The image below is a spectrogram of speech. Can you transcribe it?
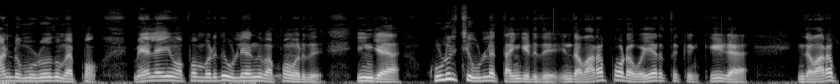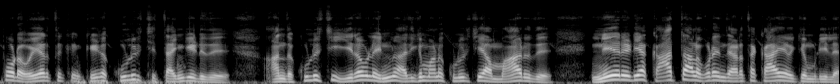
ஆண்டு முழுவதும் வெப்பம். மேலேயும் வெப்பம் வருது உள்ளேருந்து வெப்பம் வருது. இங்கே குளிர்ச்சி உள்ளே தங்கிடுது. இந்த வரப்போட உயரத்துக்கு கீழே இந்த வரப்போட உயரத்துக்கு கீழே குளிர்ச்சி தங்கிடுது. அந்த குளிர்ச்சி இரவில் இன்னும் அதிகமான குளிர்ச்சியாக மாறுது. நேரடியாக காற்றால் கூட இந்த இடத்த காய வைக்க முடியல.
